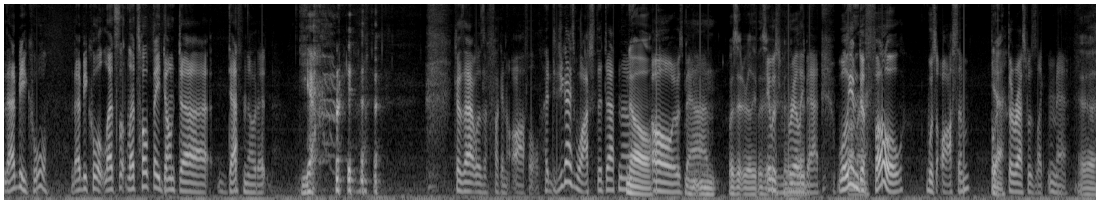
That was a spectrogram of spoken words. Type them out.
that'd be cool. That'd be cool. Let's let's hope they don't uh, Death Note it yeah. because that was a fucking awful. Did you guys watch the Death Note? No. Oh, it was bad. Was it really? Was it, It was really bad. William Bummer. Dafoe was awesome, but Yeah. the rest was like meh. Uh,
